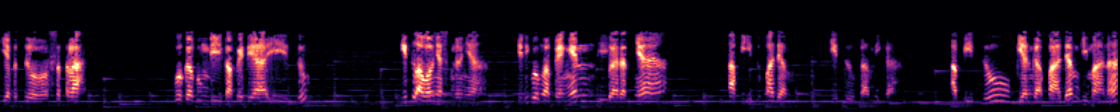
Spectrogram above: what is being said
iya betul. Setelah gue gabung di KPDAI itu itu awalnya sebenarnya. Jadi gue nggak pengen ibaratnya api itu padam gitu kami kak api itu biar nggak padam gimana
